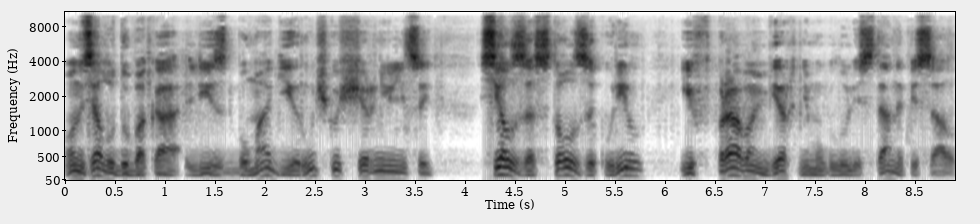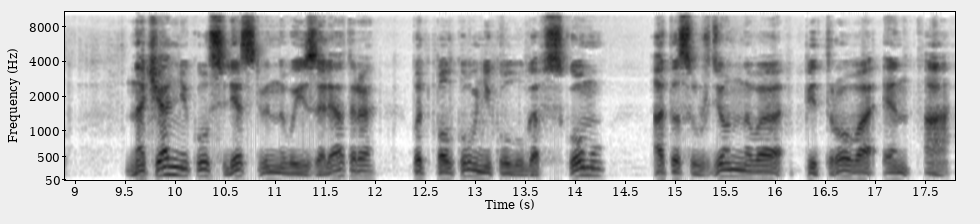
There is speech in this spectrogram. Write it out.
Он взял у дубака лист бумаги и ручку с чернильницей, сел за стол, закурил и в правом верхнем углу листа написал начальнику следственного изолятора подполковнику Луговскому от осужденного Петрова Н.А.,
